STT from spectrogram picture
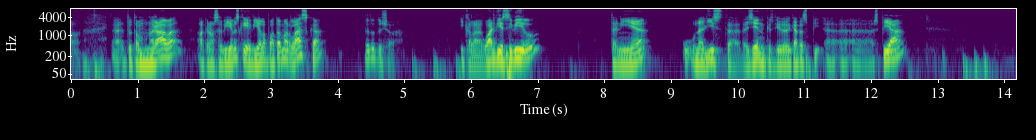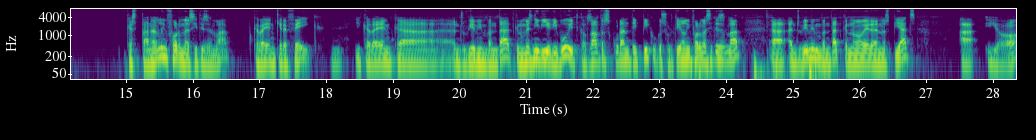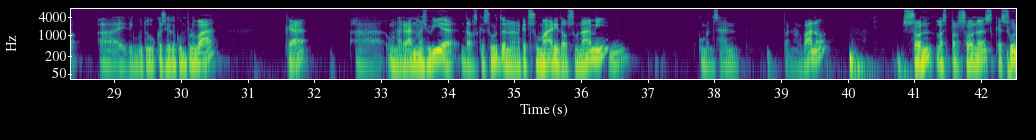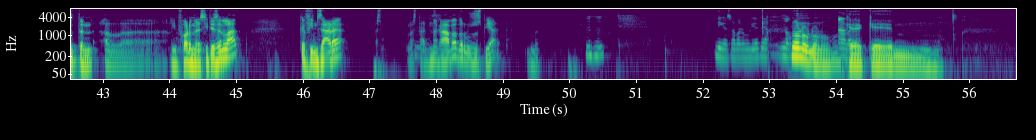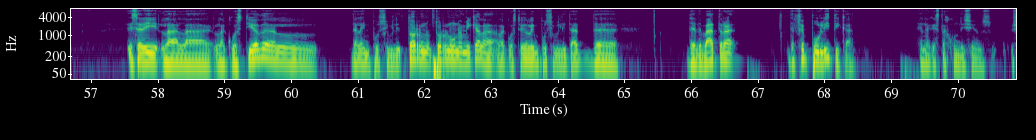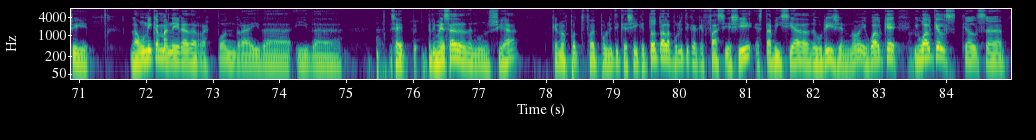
eh, tothom ho negava, el que no sabíem és que hi havia la pota marlasca de tot això. I que la Guàrdia Civil tenia una llista de gent que es havia dedicat a, espi a, a, a espiar que estan en l'informe de Citizen Lab que deien que era fake mm. i que deien que ens ho havíem inventat, que només n'hi havia 18, que els altres 40 i pico que sortien a l'informe de Citizen Lab eh, ens ho havíem inventat que no eren espiats. Eh, jo eh, he tingut ocasió de comprovar que eh, una gran majoria dels que surten en aquest sumari del tsunami, mm. començant per Albano, són les persones que surten a la- l'informe de Citizen Lab que fins ara es- l'Estat negava haver-los espiat. Digues, Ramon, volies dir... No. No, no, no, no. Ah, que, que, mm, és a dir, la, la, la qüestió del, de la impossibilitat... Torno, torno una mica a la, a la qüestió de la impossibilitat de, de debatre, de fer política en aquestes condicions. O sigui, l'única manera de respondre i de... I de dir, pr- primer s'ha de denunciar que no es pot fer política així, que tota la política que faci així està viciada d'origen, no? Igual que, igual que els... Que els eh,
